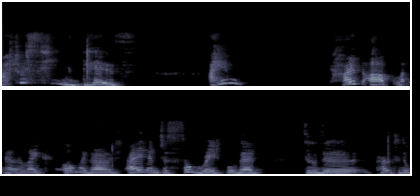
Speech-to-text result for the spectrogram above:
after seeing this, I am hyped up uh, like oh my gosh i am just so grateful that to the to, the, to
